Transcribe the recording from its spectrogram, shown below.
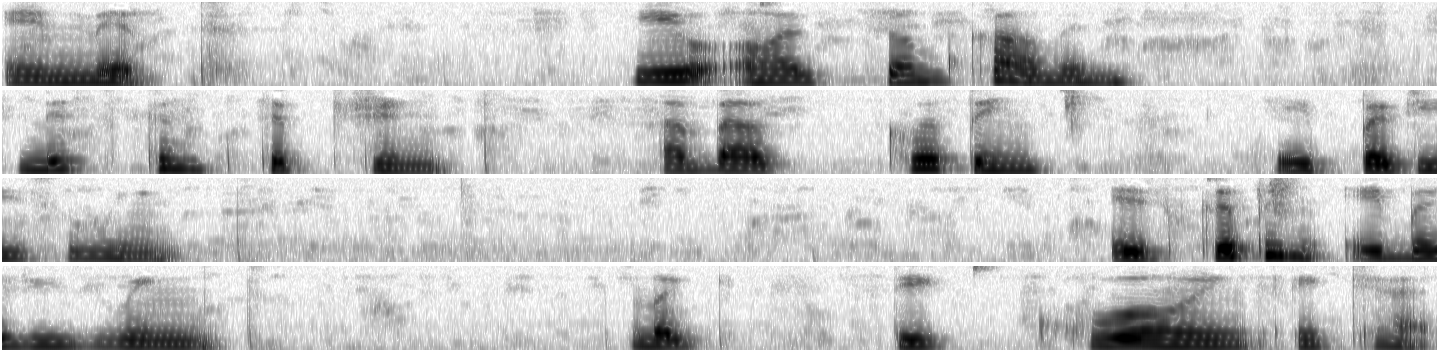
in myth. Here are some common misconceptions about clipping a budgie's wings. Is clipping budgie's wings like declawing a cat?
